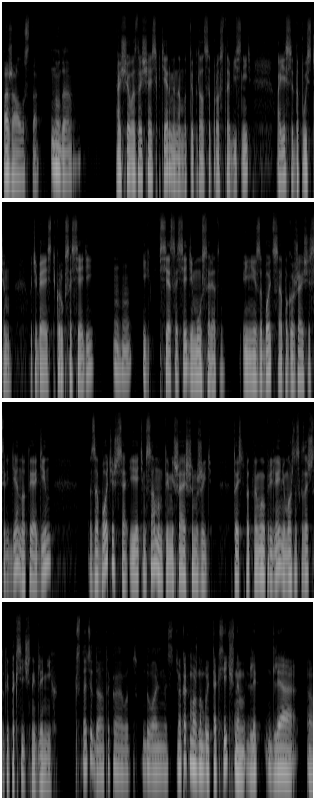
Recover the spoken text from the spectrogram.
«пожалуйста». Ну да. А еще возвращаясь к терминам, вот ты пытался просто объяснить, а если, допустим, у тебя есть круг соседей, угу. и все соседи мусорят, и не заботятся о погружающей среде, но ты один заботишься, и этим самым ты мешаешь им жить. То есть, по твоему определению, можно сказать, что ты токсичный для них. Кстати, да, такая вот дуальность. Ну как можно быть токсичным для, для э,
